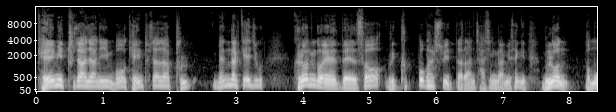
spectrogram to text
개미 투자자니 뭐 개인 투자자 불 맨날 깨지고 그런 거에 대해서 우리 극복할 수 있다라는 자신감이 생긴. 물론 너무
